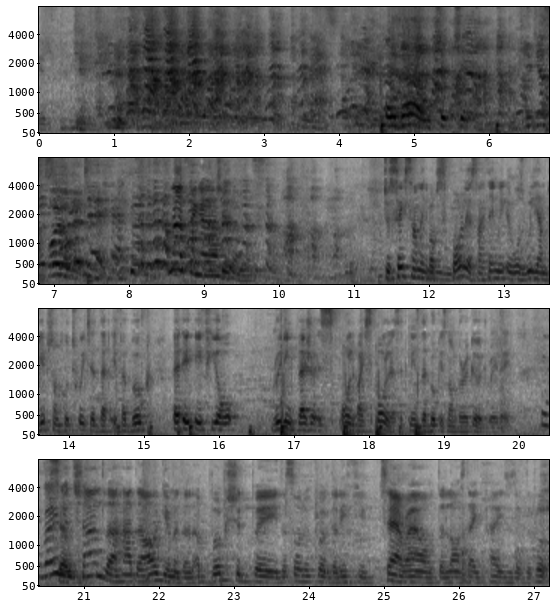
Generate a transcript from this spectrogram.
It's- Although, to, to, You just spoiled it. Nothing happens. to say something about spoilers, I think it was William Gibson who tweeted that if a book, uh, if your reading pleasure is spoiled by spoilers, it means the book is not very good, really. Well, Raymond So- Chandler had the argument that a book should be the sort of book that if you tear out the last eight pages of the book,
